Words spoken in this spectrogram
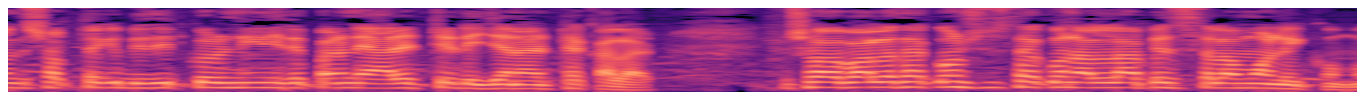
আমাদের শপ থেকে ভিজিট করে নিয়ে নিতে পারেন। আরেকটা ডিজাইন আরেকটা কালার সবাই ভালো থাকুন, সুস্থ থাকুন, আল্লাহ হাফিজ সালামু আলাইকুম।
